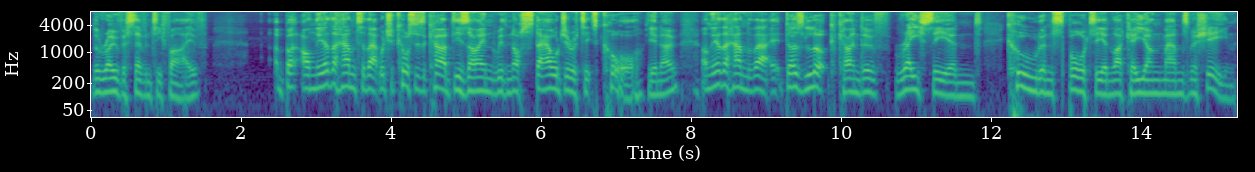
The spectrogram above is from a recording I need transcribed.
the Rover 75. But on the other hand, to that, which of course is a car designed with nostalgia at its core, you know, on the other hand of that, it does look kind of racy and cool and sporty and like a young man's machine.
